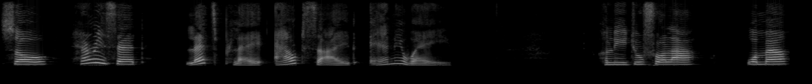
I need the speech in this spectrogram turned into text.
So Henry said, "Let's play outside anyway." 亨利就说啦：“我们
